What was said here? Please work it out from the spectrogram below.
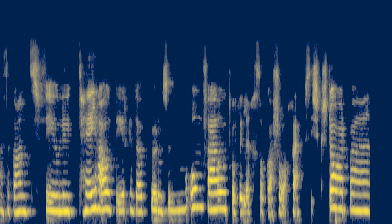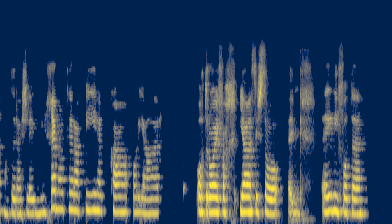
Also ganz viele Leute haben halt irgendjemanden aus dem Umfeld, der vielleicht sogar schon an Krebs ist gestorben oder eine schlimme Chemotherapie hat vor Jahren. Oder einfach, ja, es ist so eine den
